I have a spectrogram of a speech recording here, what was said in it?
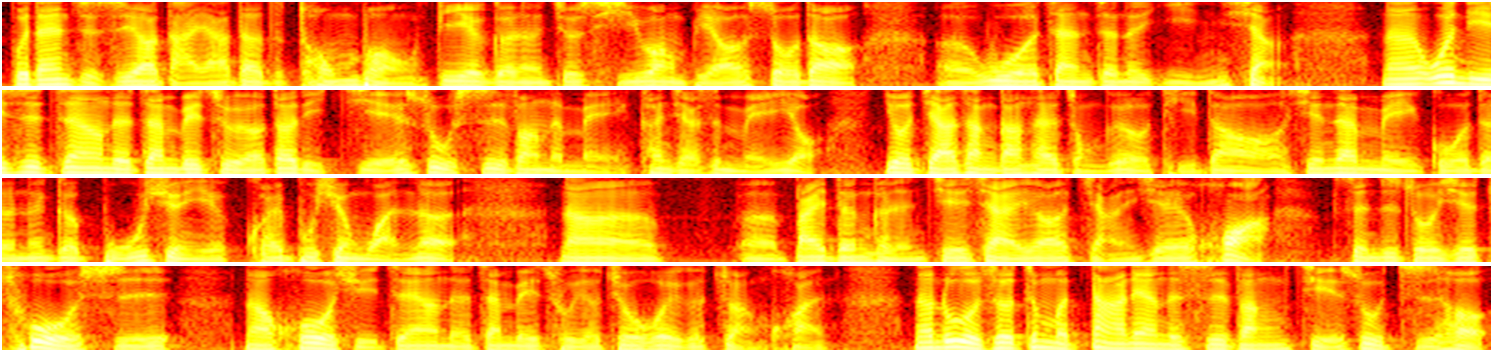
不单只是要打压到的通膨，第二个呢，就希望不要受到呃乌俄战争的影响。那问题是，这样的战备储油到底结束释放了没？看起来是没有。又加上刚才总哥有提到，现在美国的那个补选也快补选完了，那。呃，拜登可能接下来又要讲一些话，甚至做一些措施，那或许这样的战备储油就会有个转换。那如果说这么大量的释放结束之后，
